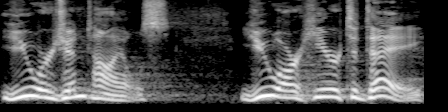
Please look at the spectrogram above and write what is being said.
You are Gentiles. You are here today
